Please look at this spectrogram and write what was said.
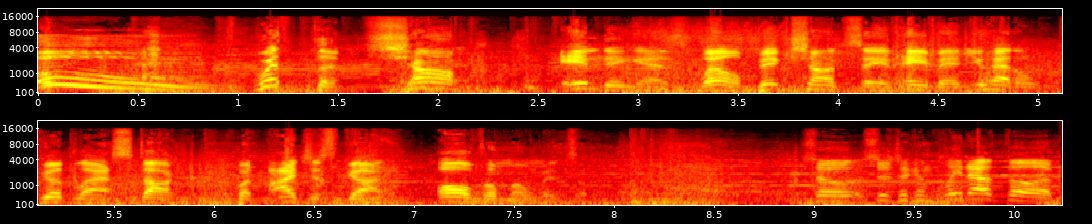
Ooh, with the chomp ending as well. Big Sean saying, hey, man, you had a good last stock, but I just got all the momentum. So, so to complete out the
